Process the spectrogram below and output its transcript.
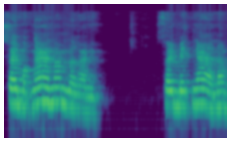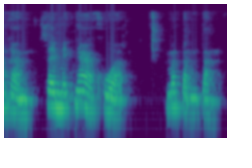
ใส่หมักง่าน้ำเลยค่ะเนี่ย ใส่เม็ดง่าน้ำค่ะใส่เม็ดง่าขวดมาตำตำ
